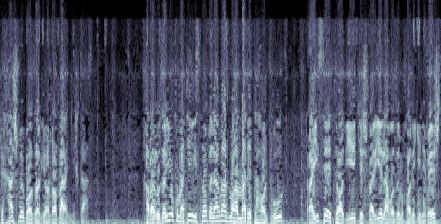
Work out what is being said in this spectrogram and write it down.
که خشم بازاریان را برانگیخته است. خبرگزاری حکومتی ایسنا به از محمد تهانپور رئیس اتحادیه کشوری لوازم خانگی نوشت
